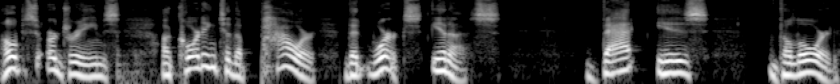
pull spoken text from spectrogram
hopes, or dreams, according to the power that works in us. That is the Lord.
